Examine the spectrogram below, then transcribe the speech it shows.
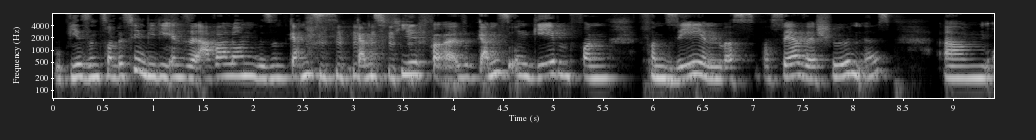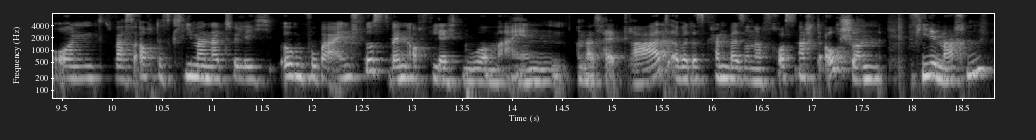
Wir sind so ein bisschen wie die Insel Avalon. Wir sind ganz, ganz viel, also ganz umgeben von, von Seen, was, was sehr, sehr schön ist. Ähm, und was auch das Klima natürlich irgendwo beeinflusst, wenn auch vielleicht nur um ein, anderthalb Grad. Aber das kann bei so einer Frostnacht auch schon viel machen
